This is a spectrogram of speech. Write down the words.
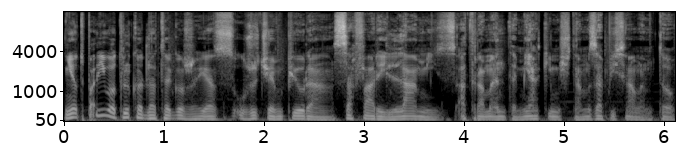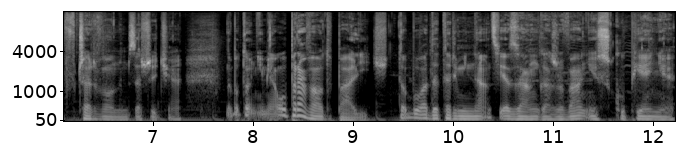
nie odpaliło tylko dlatego, że ja z użyciem pióra Safari Lami z atramentem jakimś tam zapisałem to w czerwonym zeszycie, no bo to nie miało prawa odpalić. To była determinacja, zaangażowanie, skupienie,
